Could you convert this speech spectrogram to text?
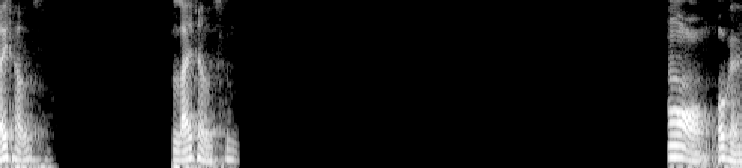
Lighthouse. Lighthouse. Oh okay.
